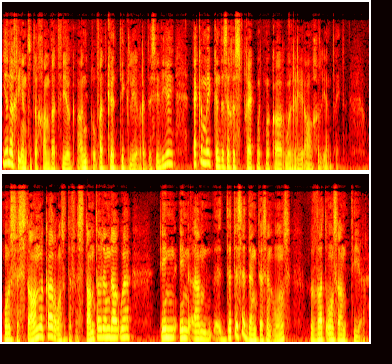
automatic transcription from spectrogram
enige een te gaan wat vir jou aan wat kritiek lewer. Dit sê wie jy ek en my kind is 'n gesprek met mekaar oor hierdie aangeleentheid. Ons verstaan mekaar, ons het 'n verstandhouding daaroor en en um dit is 'n ding tussen ons wat ons hanteer.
